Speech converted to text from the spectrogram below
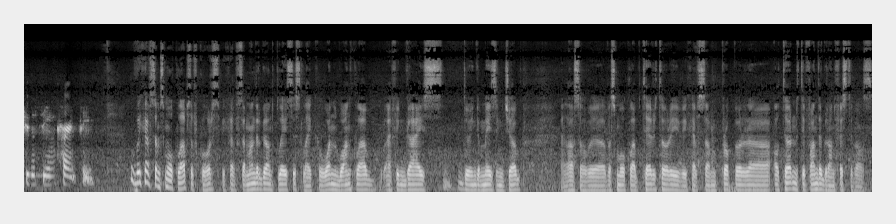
to the scene currently? We have some small clubs, of course. We have some underground places like One One Club. I think guys doing amazing job. And also uh, the small club territory. We have some proper uh, alternative underground festivals.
